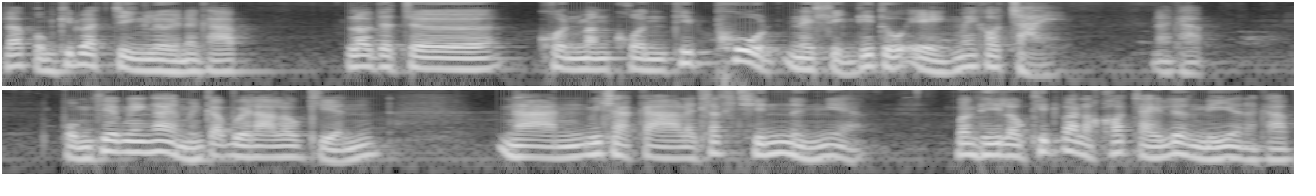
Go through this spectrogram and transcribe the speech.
แล้วผมคิดว่าจริงเลยนะครับ เราจะเจอคนบางคนที่พูดในสิ่งที่ตัวเองไม่เข้าใจนะครับ ผมเทียบง่ายๆ เหมือนกับเวลาเราเขียนงานวิชาการอะไรสักชิ้นหนึ่งเนี่ยบางทีเราคิดว่าเราเข้าใจเรื่องนี้นะครับ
